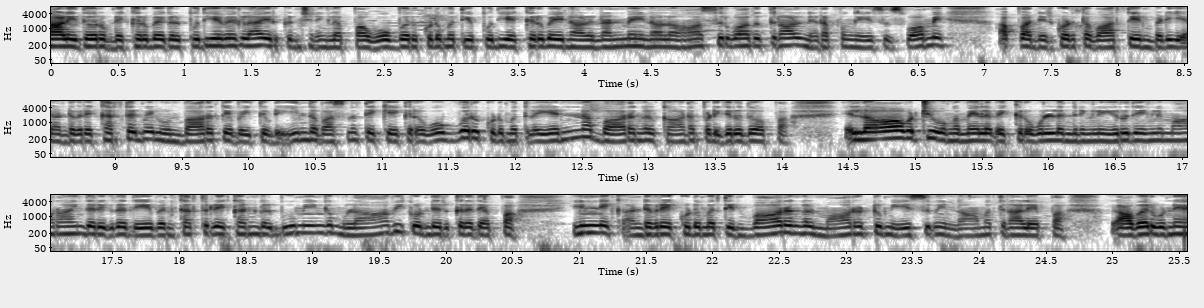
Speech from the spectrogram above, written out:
காலை தோறும் உடைய கிருபைகள் புதியவைகளாக இருக்குன்னு சொன்னீங்களப்பா ஒவ்வொரு குடும்பத்தையும் புதிய கிருபையினாலும் நன்மையினாலும் ஆசீர்வாதத்தினாலும் நிரப்புங்க இயேசு சுவாமி. அப்பா நீர் கொடுத்த வார்த்தையின்படி ஆண்டவரை கர்த்தர் மேல் உன் பாரத்தை வைத்துவிடு. இந்த வசனத்தை கேட்குற ஒவ்வொரு குடும்பத்தில் என்ன பாரங்கள் காணப்படுகிறதோ அப்பா எல்லாவற்றையும் உங்கள் மேலே வைக்கிற உள்ளந்திரங்களையும் இருதயங்களையும் ஆராய்ந்திருக்கிற தேவன் கர்த்தருடைய கண்கள் பூமியெங்கும் உலாவி கொண்டிருக்கிறது அப்பா. இன்னைக்கு ஆண்டவரே குடும்பத்தின் பாரங்கள் மாறட்டும் இயேசுவின் நாமத்தினாலே அப்பா. அவர் உன்னை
